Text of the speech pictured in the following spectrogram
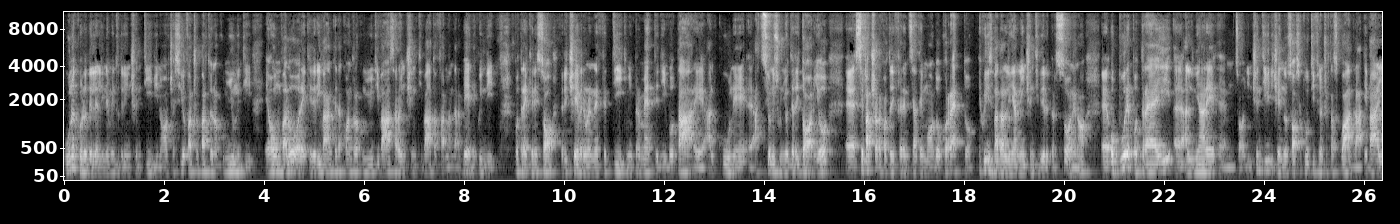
Uno è quello dell'allineamento degli incentivi, no? cioè se io faccio parte di una community e ho un valore che deriva anche da quanto la community va, sarò incentivato a farla andare bene, quindi potrei, che ne so, ricevere un NFT che mi permette di votare alcune eh, azioni sul mio territorio eh, se faccio la raccolta differenziata in modo corretto e quindi vado ad allineare gli incentivi delle persone, no? eh, oppure potrei eh, allineare ehm, so, gli incentivi dicendo, so, se tu tifi una certa squadra e vai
